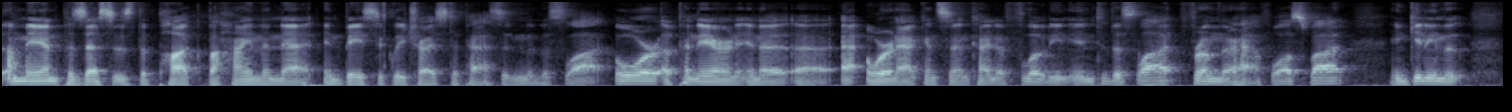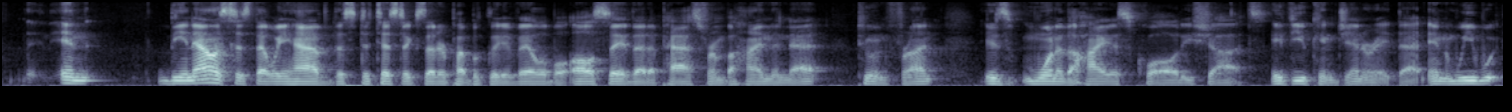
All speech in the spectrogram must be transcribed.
a man possesses the puck behind the net and basically tries to pass it into the slot, or a Panarin and a, a or an Atkinson kind of floating into the slot from their half wall spot and getting the and the analysis that we have, the statistics that are publicly available, all say that a pass from behind the net to in front is one of the highest quality shots if you can generate that. And we, w-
